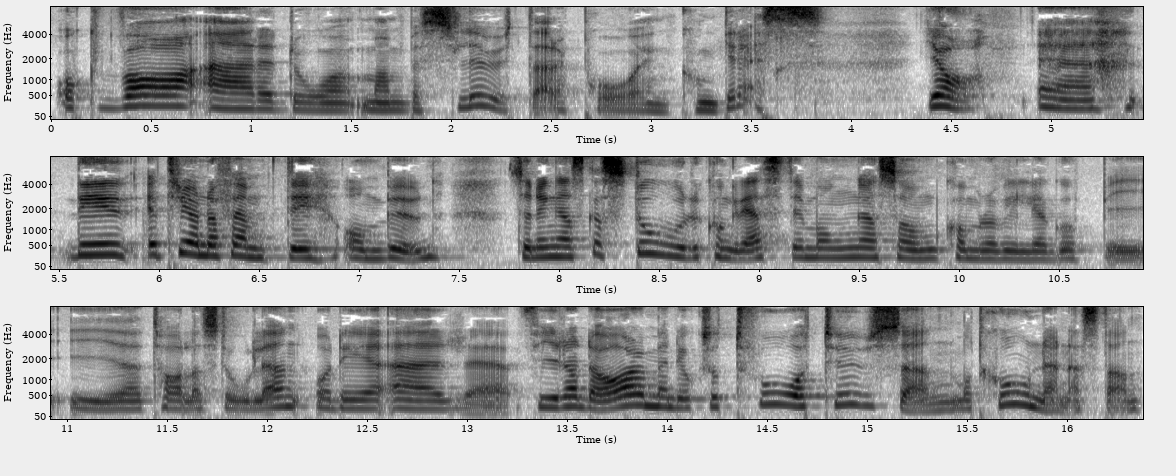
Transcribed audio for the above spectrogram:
Och vad är det då man beslutar på en kongress? Ja, eh, det är 350 ombud. Så det är en ganska stor kongress. Det är många som kommer att vilja gå upp i, i talarstolen. Och det är eh, fyra dagar, men det är också 2000 motioner nästan.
